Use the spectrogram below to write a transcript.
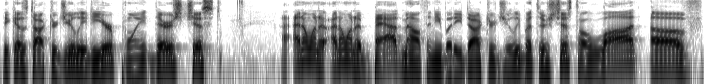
because, Dr. Julie, to your point, there's just. I don't want to. I don't want to badmouth anybody, Doctor Julie, but there's just a lot of,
